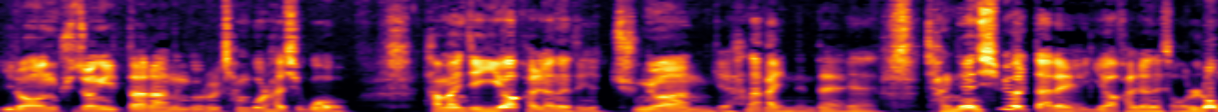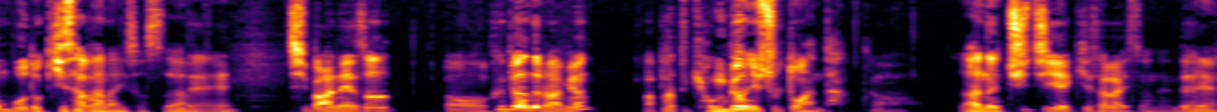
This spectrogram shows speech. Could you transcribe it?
이런 규정이 있다라는 거를 참고를 하시고 다만 이제 이와 관련해서 이제 중요한 게 하나가 있는데 예. 작년 12월 달에 이와 관련해서 언론 보도 기사가 하나 있었어요. 네. 집 안에서 어, 흡연을 하면 아파트 경비원이 출동한다. 어. 라는 취지의 기사가 있었는데 네.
